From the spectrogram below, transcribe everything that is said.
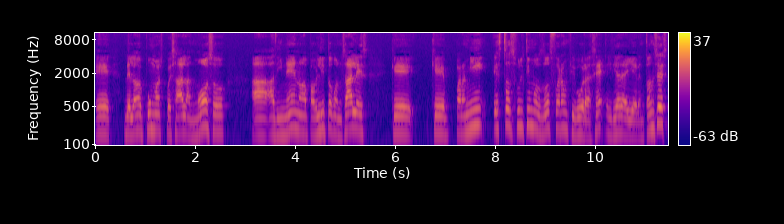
Eh, del lado de Pumas, pues a Alan Mozo, a, Dineno, a Pablito González, que, que, para mí estos últimos dos fueron figuras ¿eh? el día de ayer. Entonces,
